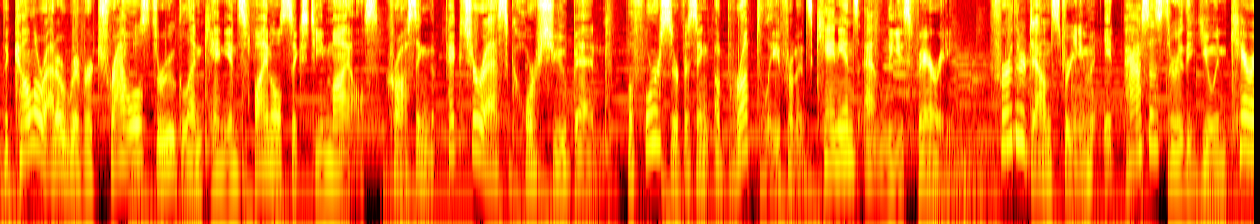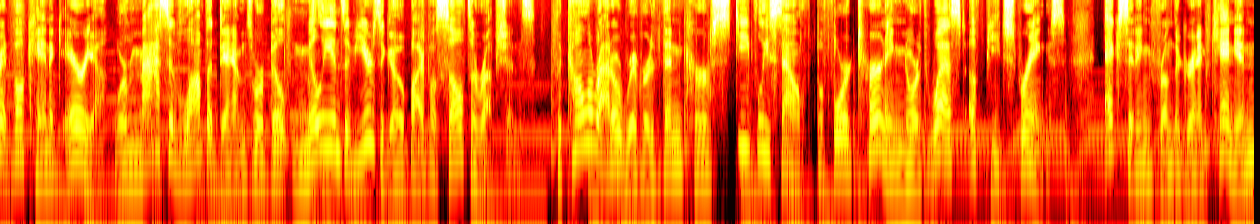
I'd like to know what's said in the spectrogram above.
The Colorado River travels through Glen Canyon's final 16 miles, crossing the picturesque Horseshoe Bend, before surfacing abruptly from its canyons at Lee's Ferry. Further downstream, it passes through the Uinkaret volcanic area, where massive lava dams were built millions of years ago by basalt eruptions. The Colorado River then curves steeply south before turning northwest of Peach Springs, exiting from the Grand Canyon,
